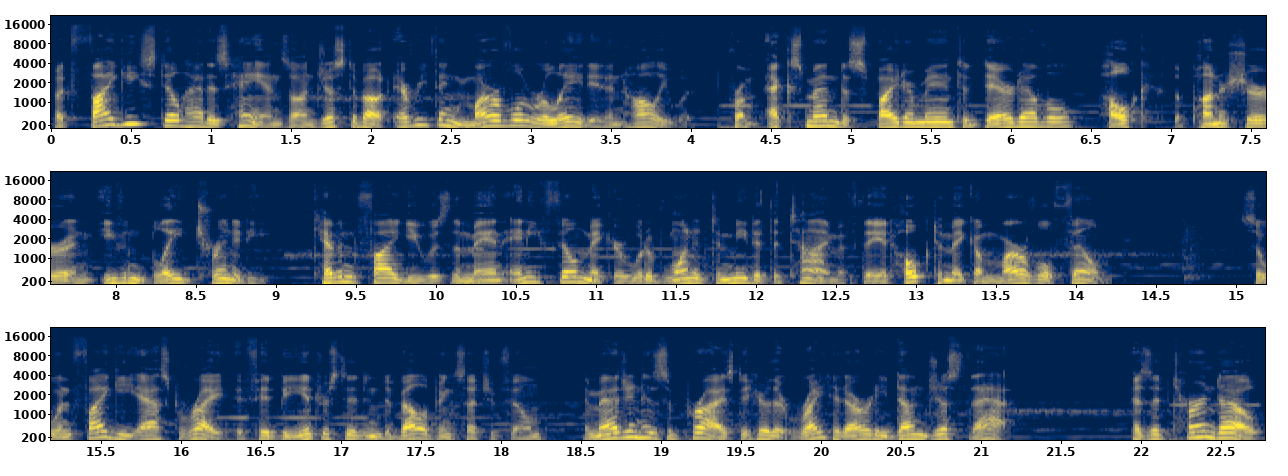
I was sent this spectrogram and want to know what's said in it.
But Feige still had his hands on just about everything Marvel related in Hollywood. From X Men to Spider Man to Daredevil, Hulk, The Punisher, and even Blade Trinity, Kevin Feige was the man any filmmaker would have wanted to meet at the time if they had hoped to make a Marvel film. So when Feige asked Wright if he'd be interested in developing such a film, imagine his surprise to hear that Wright had already done just that. As it turned out,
